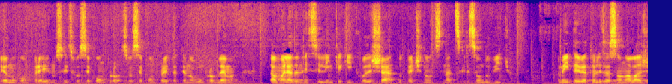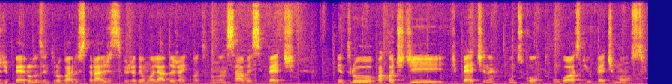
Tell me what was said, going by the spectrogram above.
Eu não comprei, não sei se você comprou. Se você comprou e está tendo algum problema, dá uma olhada nesse link aqui que eu vou deixar do Pet Notes na descrição do vídeo. Também teve atualização na loja de pérolas, entrou vários trajes, que eu já dei uma olhada já enquanto não lançava esse pet. Entrou pacote de, de pet, né? Com desconto, com Gosp e o Pet Monstro.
